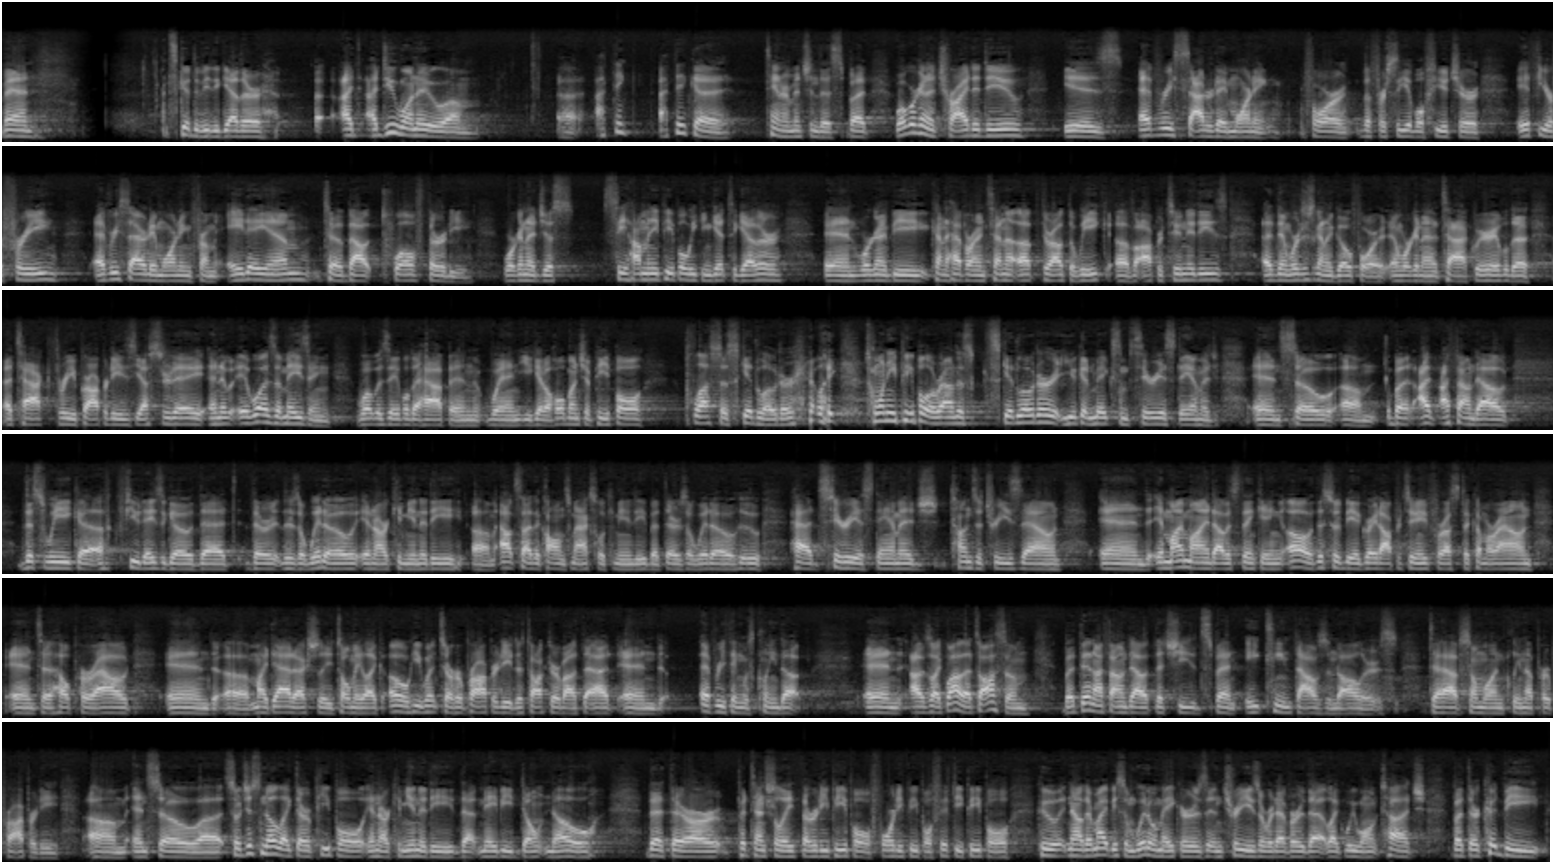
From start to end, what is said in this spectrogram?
Man, it's good to be together. I, I do want to, um, uh, I think, I think uh, Tanner mentioned this, but what we're going to try to do is every Saturday morning for the foreseeable future, if you're free, every Saturday morning from 8 a.m. to about 12:30, we're going to just see how many people we can get together, and we're going to be kind of have our antenna up throughout the week of opportunities and then we're just going to go for it and we're going to attack. We were able to attack three properties yesterday, and it, it, was amazing what was able to happen when you get a whole bunch of people plus a skid loader. like 20 people around a skid loader, you can make some serious damage. And so, um, but I, I, found out this week, uh, a few days ago, that there, there's a widow in our community, um, outside the Collins Maxwell community, but there's a widow who had serious damage, tons of trees down and in my mind, I was thinking, oh, this would be a great opportunity for us to come around and to help her out. And uh, my dad actually told me, like, oh, he went to her property to talk to her about that, and everything was cleaned up. And I was like, wow, that's awesome. But then I found out that she had spent $18,000 to have someone clean up her property. Um, and so, uh, so just know, like, there are people in our community that maybe don't know that there are potentially 30 people, 40 people, 50 people who, now there might be some widowmakers in trees or whatever that like we won't touch, but there could be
